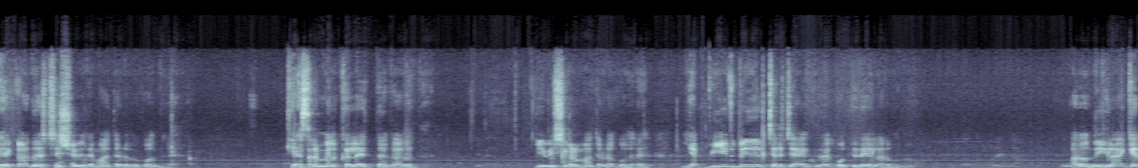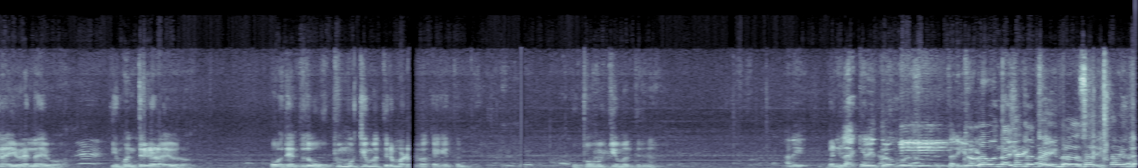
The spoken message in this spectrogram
ಬೇಕಾದಷ್ಟು ಇಶ್ಯೂ ಇದೆ ಮಾತಾಡಬೇಕು ಅಂದರೆ ಕೆಸರ ಮೇಲೆ ಕಲೆ ಎತ್ತಂಗೆ ಆಗುತ್ತೆ. ಈ ವಿಷಯಗಳು ಮಾತಾಡೋಕೆ ಹೋದರೆ ಯ ಬೀದಿ ಬೀದಿಲಿ ಚರ್ಚೆ ಆಗ್ತಿದೆ ಗೊತ್ತಿದೆ ಎಲ್ಲರಿಗೂ. ಅದೊಂದು ಇಲಾಖೆನ ಇವೆಲ್ಲ ಇವು. ಈ ಮಂತ್ರಿಗಳ ಇವರು. ಹೋದೆಂಥದ್ದು ಉಪಮುಖ್ಯಮಂತ್ರಿ ಮಾಡಬೇಕಾಗಿತ್ತಂತೆ. ಉಪಮುಖ್ಯಮಂತ್ರಿನ ಇಲಾಖೆಯಲ್ಲಿ ಇದ್ರು ಕೂಡ ಸರ್ ಯುದ್ಧ ಒಂದು ಯುದ್ಧ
